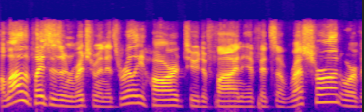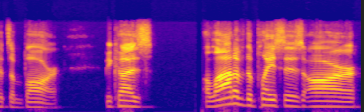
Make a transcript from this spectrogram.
A lot of the places in Richmond, it's really hard to define if it's a restaurant or if it's a bar, because a lot of the places are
